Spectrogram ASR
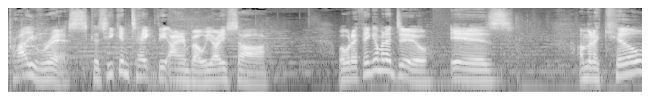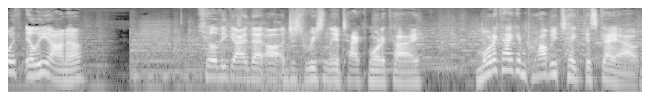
Probably Rhys, because he can take the Iron Bow. We already saw. But what I think I'm gonna do is... I'm gonna kill with Ilyana kill the guy that uh, just recently attacked Mordecai. Mordecai can probably take this guy out.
